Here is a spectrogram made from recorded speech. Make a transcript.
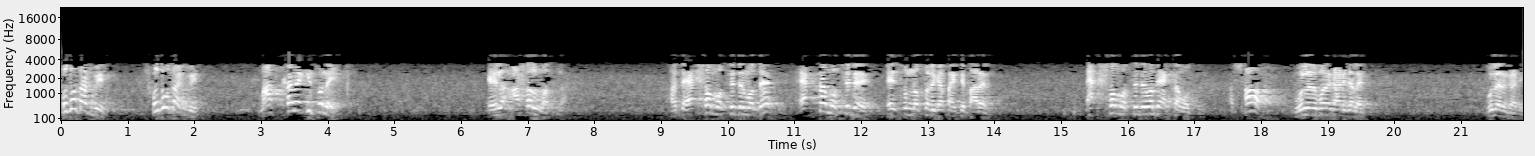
শুধু থাকবির শুধু থাকবির মাঝখানে কিছু নেই। এগুলো আসল মশলা হয়তো একশো মসজিদের মধ্যে একটা মসজিদে এই সুন্নত তরিকা পাইতে পারেন। একশো মসজিদের মধ্যে একটা মসজিদ। আর সব ভুলের উপরে গাড়ি চালাইছে ভুলের গাড়ি।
